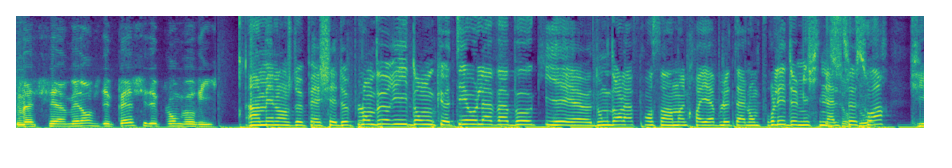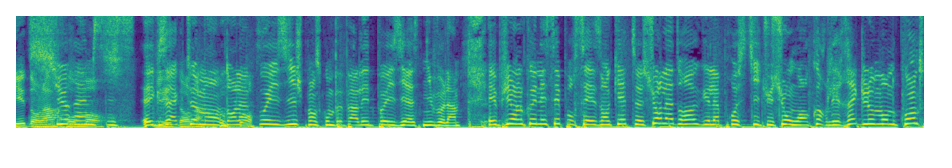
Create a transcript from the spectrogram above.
Bah, c'est un mélange de pêche et de plomberie. Un mélange de pêche et de plomberie. Donc Théo Lavabo qui est euh, donc dans la France a un incroyable talent pour les demi-finales ce soir. Qui est dans la sur romance. M6. Qui est Exactement, dans la, poésie, je pense qu'on peut parler de poésie à ce niveau-là. Et puis on le connaissait pour ses enquêtes sur la drogue, la prostitution ou encore les règlements de compte,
